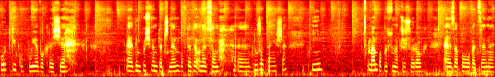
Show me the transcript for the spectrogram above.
kurtki kupuję w okresie tym poświątecznym, bo wtedy one są dużo tańsze i mam po prostu na przyszły rok za połowę ceny,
